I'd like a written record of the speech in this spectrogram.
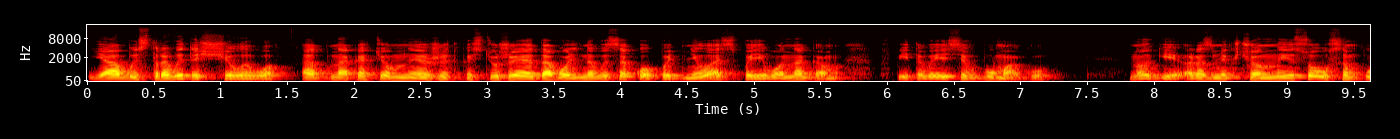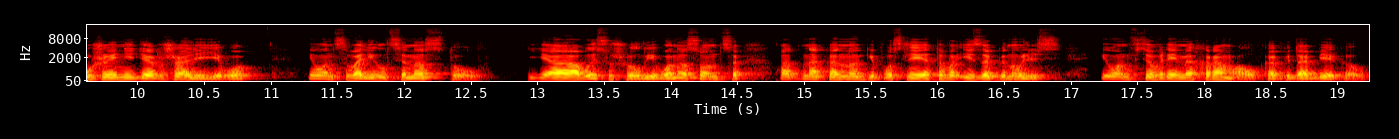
Я быстро вытащил его, однако темная жидкость уже довольно высоко поднялась по его ногам, впитываясь в бумагу. Ноги, размягченные соусом, уже не держали его, и он свалился на стол. Я высушил его на солнце, однако ноги после этого изогнулись, и он все время хромал, когда бегал.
